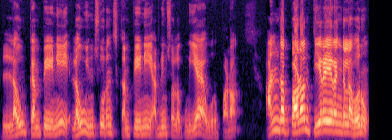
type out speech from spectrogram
love company love insurance company அப்படின்னு சொல்லக்கூடிய ஒரு படம். அந்த படம் திரையரங்கில் வரும்.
